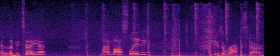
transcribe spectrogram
And let me tell you, my boss lady, she's a rock star.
